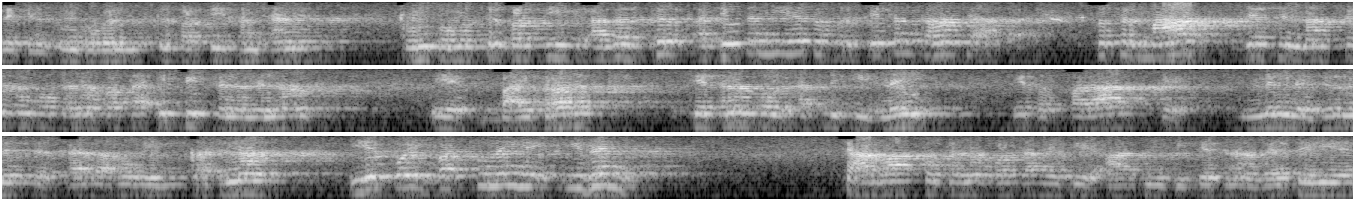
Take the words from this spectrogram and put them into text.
लेकिन उनको बड़ी मुश्किल पड़ती है समझाने उनको मुश्किल पड़ती है कि अगर सिर्फ़ अचेतन ही है तो फिर चेतन कहाँ से आता है? तो फिर मार्ग जैसे नास्तिकों को कहना पड़ता है, इसी फेनोमेना ये बाई प्रोडक्ट चेतना कोई असली चीज़ नहीं। ये तो पदार्थ के मिलने जुलने से पैदा हो गई घटना। ये कोई वस्तु नहीं है इवेंट चार बात तो कहना पड़ता है कि आदमी की चेतना वैसे ही है,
